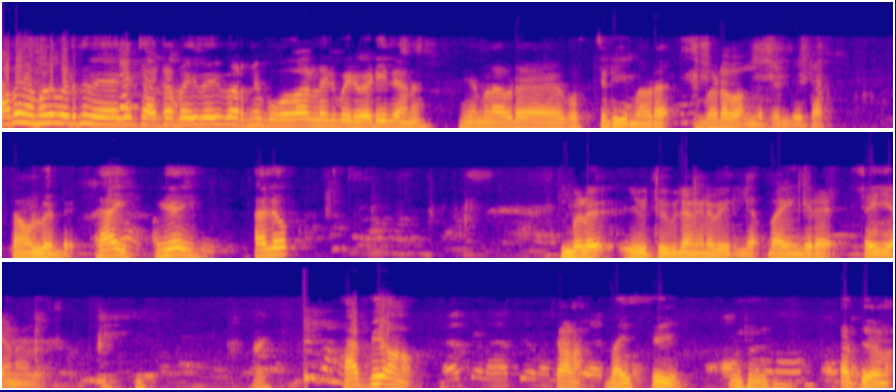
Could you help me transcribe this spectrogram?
അപ്പൊ നമ്മൾ ഇവിടുന്ന് വേഗം ചാറ്റാ ബൈ ബൈ പറഞ്ഞു പോകാനുള്ള ഒരു പരിപാടിയിലാണ്. നമ്മളവിടെ കുറച്ച് ടീം അവിടെ ഇവിടെ വന്നിട്ടുണ്ട് കേട്ടോ ടൗണിലുണ്ട്. ഹായ് ഏയ് ഹലോ ഇവൾ യൂട്യൂബിൽ അങ്ങനെ വരില്ല. ഭയങ്കര ചെയ്യാണ് അത് ഹാപ്പി ആണോ? കാണാം. ബൈ ചെയ്യും ഹാപ്പി ആണോ?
